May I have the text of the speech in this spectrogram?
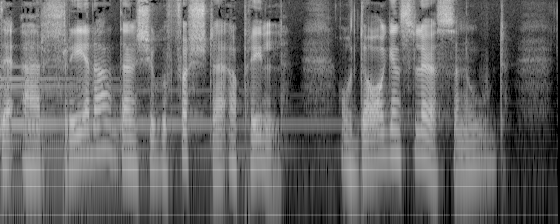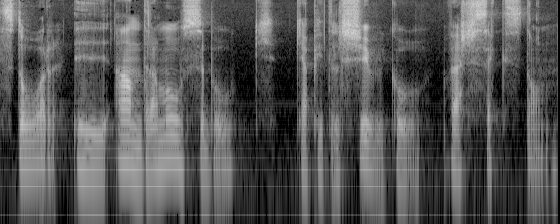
Det är fredag den 21 april och dagens lösenord står i Andra Mosebok kapitel 20, vers 16.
